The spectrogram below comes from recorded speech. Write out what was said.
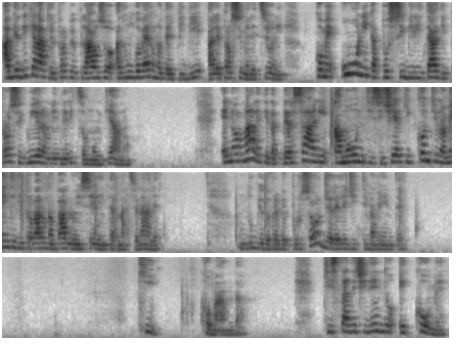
abbia dichiarato il proprio applauso ad un governo del PD alle prossime elezioni, come unica possibilità di proseguire un indirizzo montiano. È normale che da Bersani a Monti si cerchi continuamente di trovare un avallo in sede internazionale. un dubbio dovrebbe pur sorgere legittimamente. Chi comanda? Chi sta decidendo e come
